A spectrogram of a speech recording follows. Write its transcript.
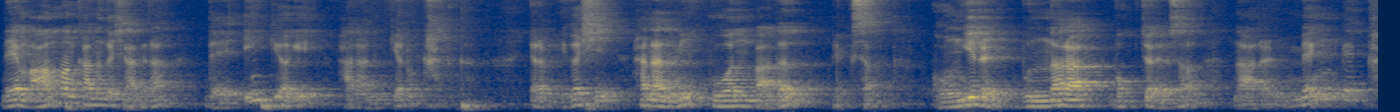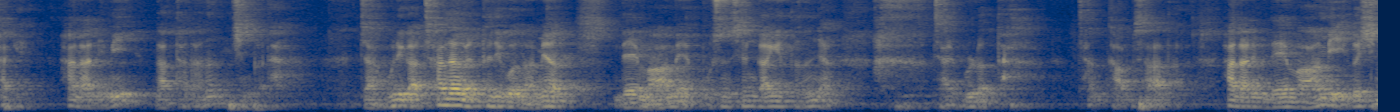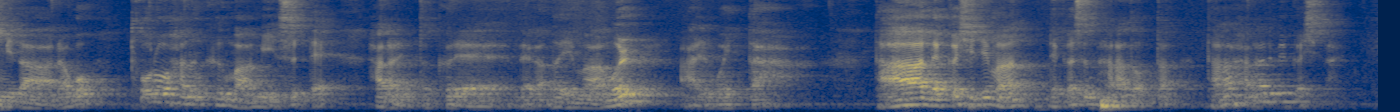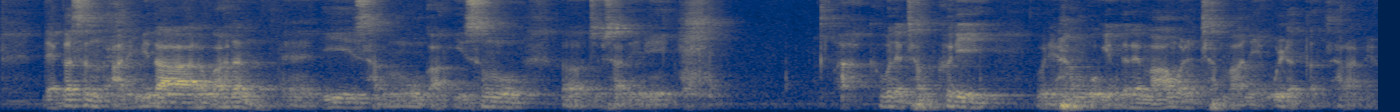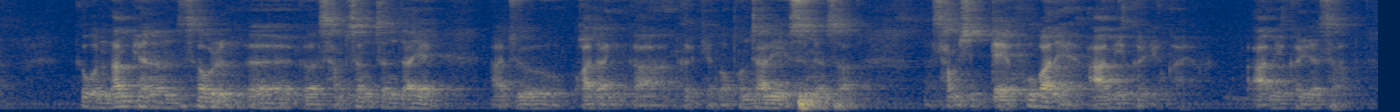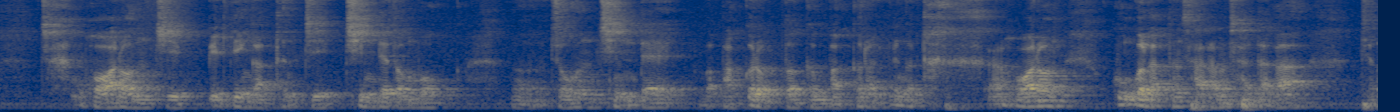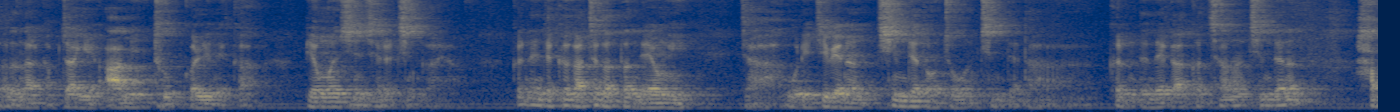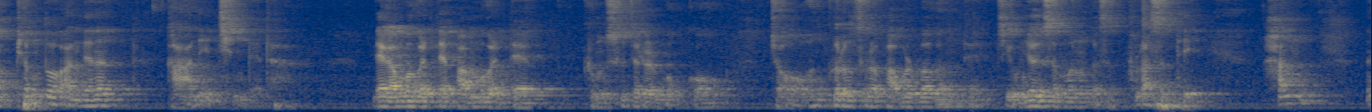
내 마음만 가는 것이 아니라 내 인격이 하나님께로 가는 것. 여러분 이것이 하나님이 구원받은 백성 공의를 문나라 목전에서 나를 맹백하게 하나님이 나타나는 증거다. 자, 우리가 찬양을 드리고 나면 내 마음에 무슨 생각이 드느냐? 아, 잘 불렀다. 참 감사하다. 하나님 내 마음이 이것입니다 라고 토로하는 그 마음이 있을 때 하나님도 그래 내가 너의 마음을 알고 있다. 다 내 것이지만 내 것은 하나도 없다. 다 하나님의 것이다. 내 것은 아닙니다라고 하는 에, 이 상무가 이성우 어, 집사님이 아, 그분의 참 글이 우리 한국인들의 마음을 참 많이 울렸던 사람이에요. 그분 남편은 서울 어, 그 삼성전자에 아주 과장인가 그렇게 높은 자리에 있으면서 30대 후반에 암이 거예요. 암이 걸려서 참 호화로운 집, 빌딩 같은 집, 침대도 뭐 어, 좋은 침대, 뭐 밥그릇도 금밥 그릇 이런 거 다 호화로운 궁궐 같은 사람을 살다가 어느 날 갑자기 암이 툭 걸리니까 병원 신세를 진 거예요. 그런데 이제 그가 적었던 내용이 자 우리 집에는 침대도 좋은 침대다. 그런데 내가 거처하는 침대는 한 평도 안 되는 간이 침대다. 내가 먹을 때 밥 먹을 때 금수저를 먹고 좋은 그릇으로 밥을 먹었는데 지금 여기서 먹는 것은 플라스틱 한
